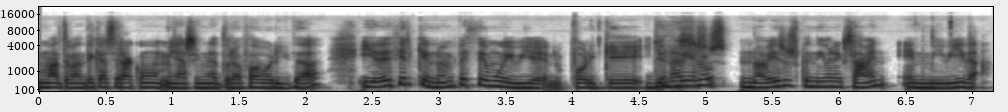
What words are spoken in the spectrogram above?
matemáticas era como mi asignatura favorita. Y he de decir que no empecé muy bien, porque yo no había, suspendido un examen en mi vida.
